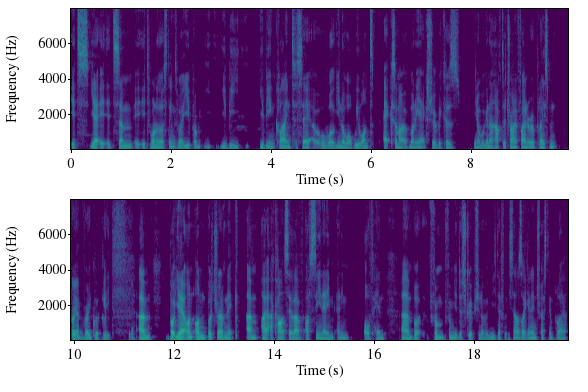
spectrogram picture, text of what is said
it's yeah it's um it's one of those things where you probably you'd be you'd be inclined to say oh, well you know what we want X amount of money extra because you know we're going to have to try and find a replacement very yeah. very quickly. Yeah. Um, but yeah, on on Borchgrevink, um, I, I can't say that I've I've seen any any of him. Um, but from from your description of him, he definitely sounds like an interesting player.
